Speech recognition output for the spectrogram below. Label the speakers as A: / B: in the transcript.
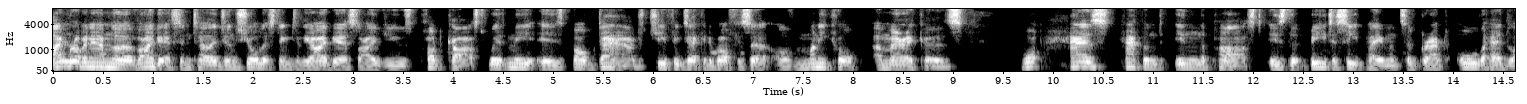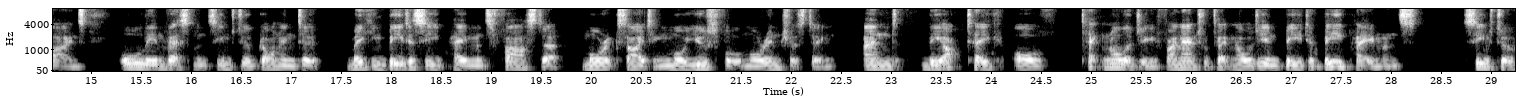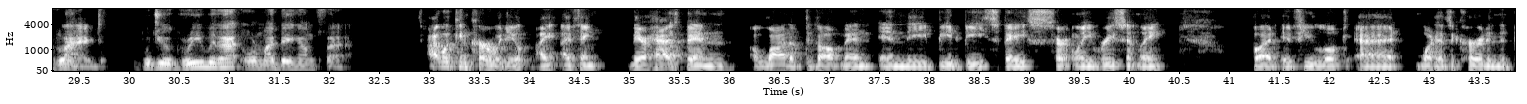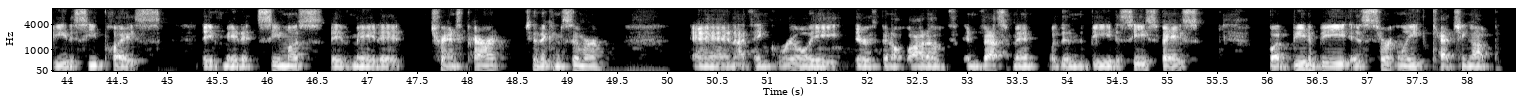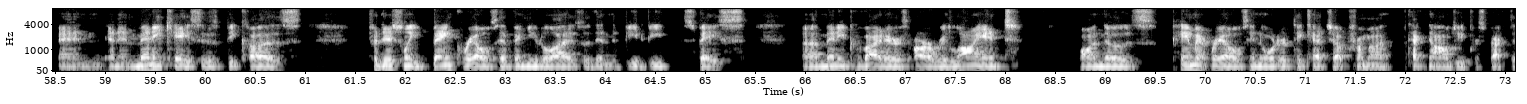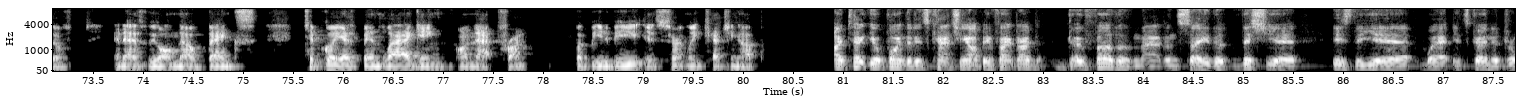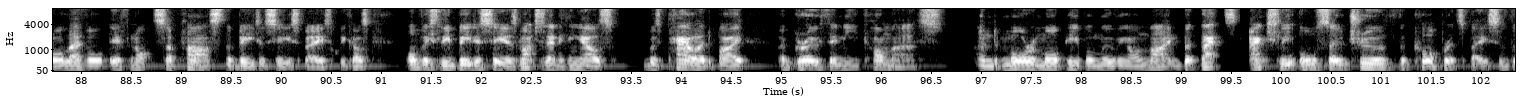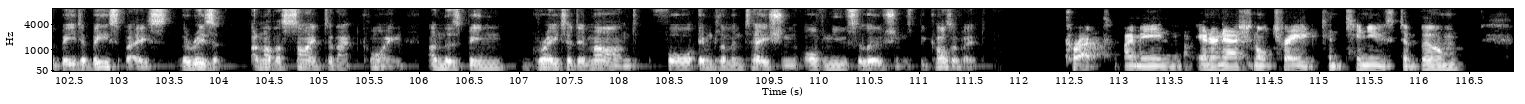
A: I'm Robin Amlôt of IBS Intelligence. You're listening to the IBS iViews podcast. With me is Bob Dowd, Chief Executive Officer of MoneyCorp Americas. What has happened in the past is that B2C payments have grabbed all the headlines. All the investment seems to have gone into making B2C payments faster, more exciting, more useful, more interesting. And the uptake of technology, financial technology and B2B payments seems to have lagged. Would you agree with that, or am I being unfair?
B: I would concur with you. I, I think there has been a lot of development in the B2B space, certainly recently. But if you look at what has occurred in the B2C place, they've made it seamless, they've made it transparent to the consumer. And I think really there's been a lot of investment within the B2C space, but B2B is certainly catching up and and in many cases because traditionally bank rails have been utilized within the b2b space uh, many providers are reliant on those payment rails in order to catch up from a technology perspective and as we all know banks typically has been lagging on that front but b2b is certainly catching up
A: I take your point that it's catching up. In fact, I'd go further than that and say that this year is the year where it's going to draw level, if not surpass the B2C space, because obviously B2C, as much as anything else, was powered by a growth in e commerce and more and more people moving online. But that's actually also true of the corporate space, of the B2B space. There is another side to that coin, and there's been greater demand for implementation of new solutions because of it.
B: Correct. I mean, international trade continues to boom.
